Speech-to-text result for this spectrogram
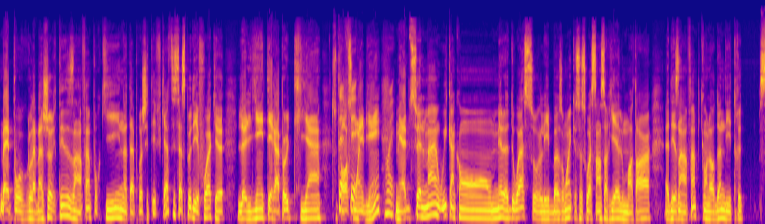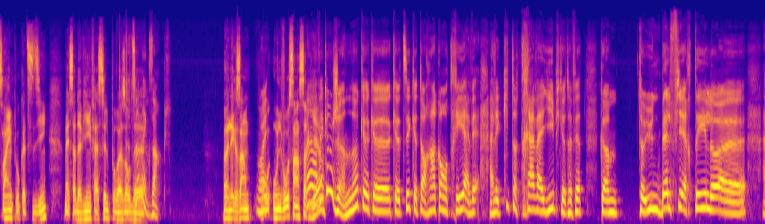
Bien, pour la majorité des enfants pour qui notre approche est efficace, ça se peut des fois que le lien thérapeute-client passe moins bien. Mais habituellement, oui, quand on met le doigt sur les besoins, que ce soit sensoriels ou moteurs euh, des enfants, puis qu'on leur donne des trucs simple au quotidien, mais ça devient facile pour eux autres. Un exemple? Un exemple au, niveau sensoriel? Ben, avec un jeune là, que, que, que tu as rencontré, avec, avec qui tu as travaillé, puis que tu as fait comme tu as eu une belle fierté là, euh, euh,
